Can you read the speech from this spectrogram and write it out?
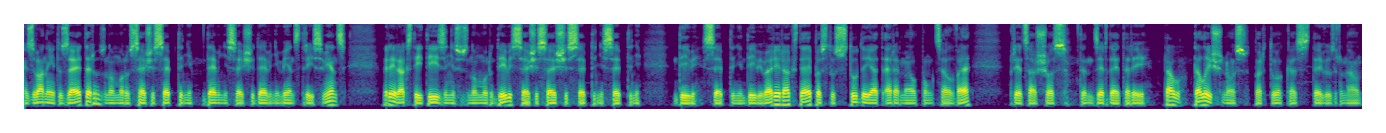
zvanīt uz ēteru uz numuru 67 969 131, arī rakstīt īziņas uz numuru 266 77 272, vai arī rakstīt e-pastu uz studijāt rml.lv. Priecāšos tad dzirdēt arī tavu dalīšanos par to, kas tevi uzrunā un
